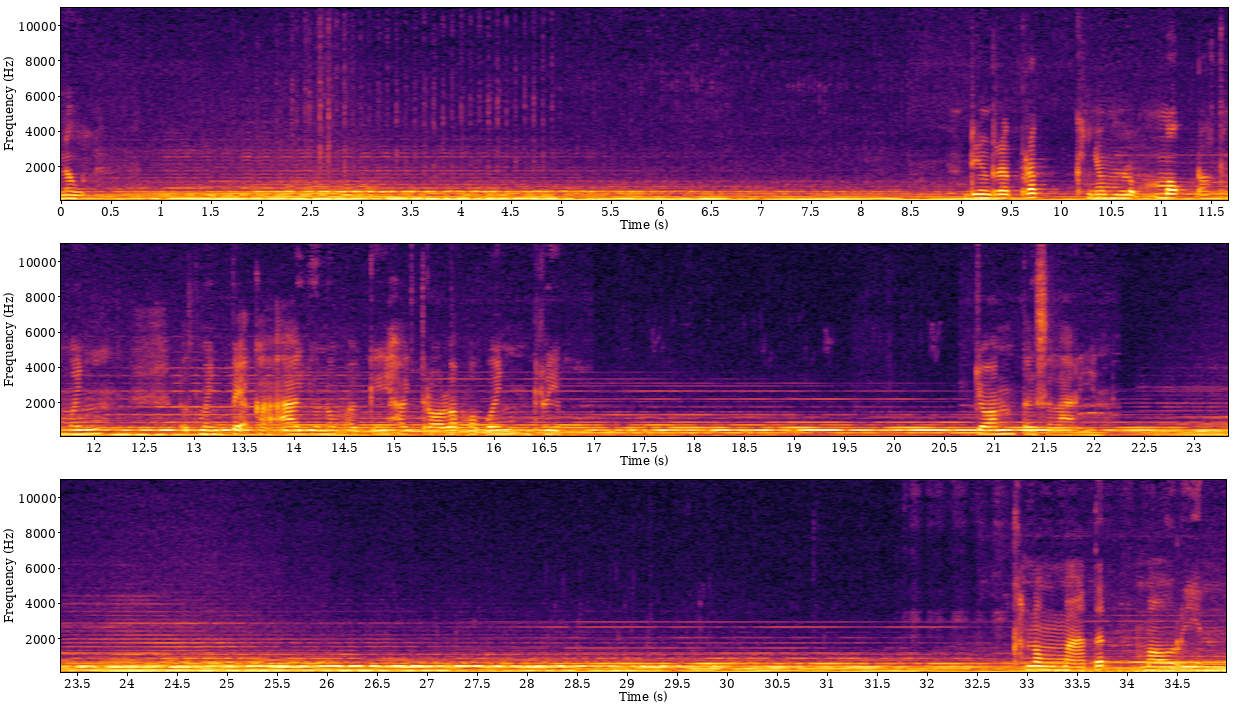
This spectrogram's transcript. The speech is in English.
នោះរៀងរាល់ព្រឹកខ្ញុំលបមុខដល់ថ្មិញដល់ថ្មិញពាក់ខោអាវយូនំឲ្យគេហើយត្រឡប់មកវិញរៀបចំទៅសាលារៀន And.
